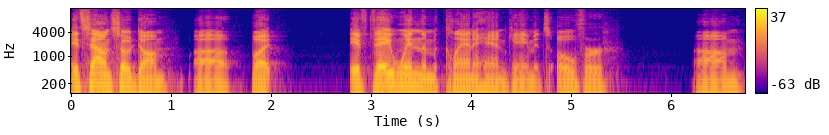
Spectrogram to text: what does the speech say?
It sounds so dumb, uh, but if they win the McClanahan game, it's over. Um,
